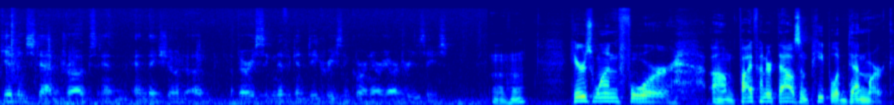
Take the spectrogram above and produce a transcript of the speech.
given statin drugs, and, and they showed a, a very significant decrease in coronary artery disease. Mm-hmm. Here's one for um, 500,000 people of Denmark.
